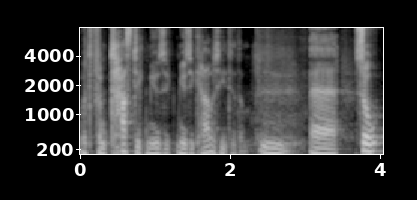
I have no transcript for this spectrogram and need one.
with fantastic music musicality to them. Uh, so,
